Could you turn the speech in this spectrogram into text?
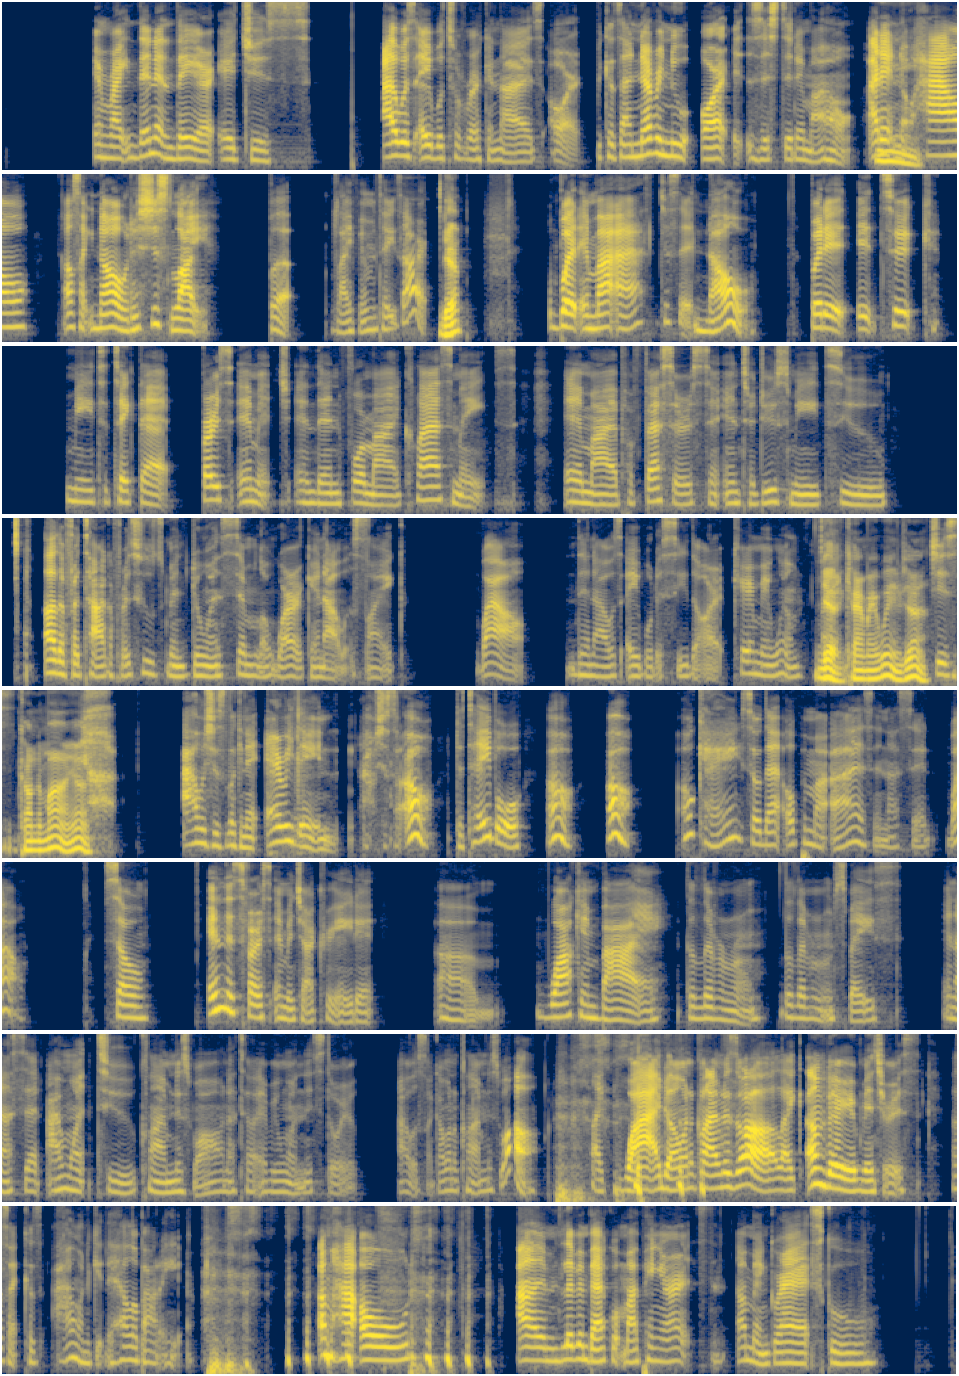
And right then and there, it just, I was able to recognize art because I never knew art existed in my home. I didn't know Mm. how. I was like, no, this is just life. But life imitates art. Yeah. But in my eyes, just said no. But it it took me to take that first image, and then for my classmates and my professors to introduce me to other photographers who's been doing similar work, and I was like, wow. Then I was able to see the art. Carrie Mae Weems. Yeah, like, Carrie Mae Weems. Yeah, just come to mind. Yeah. I was just looking at everything. I was just like, oh, the table. Oh, oh, okay. So that opened my eyes and I said, wow. So in this first image I created, um, walking by the living room, the living room space, and I said, I want to climb this wall. And I tell everyone this story. I was like, I want to climb this wall. Like, why do I want to climb this wall? Like, I'm very adventurous. I was like, because I want to get the hell up out of here. I'm how old? I'm living back with my parents. I'm in grad school.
